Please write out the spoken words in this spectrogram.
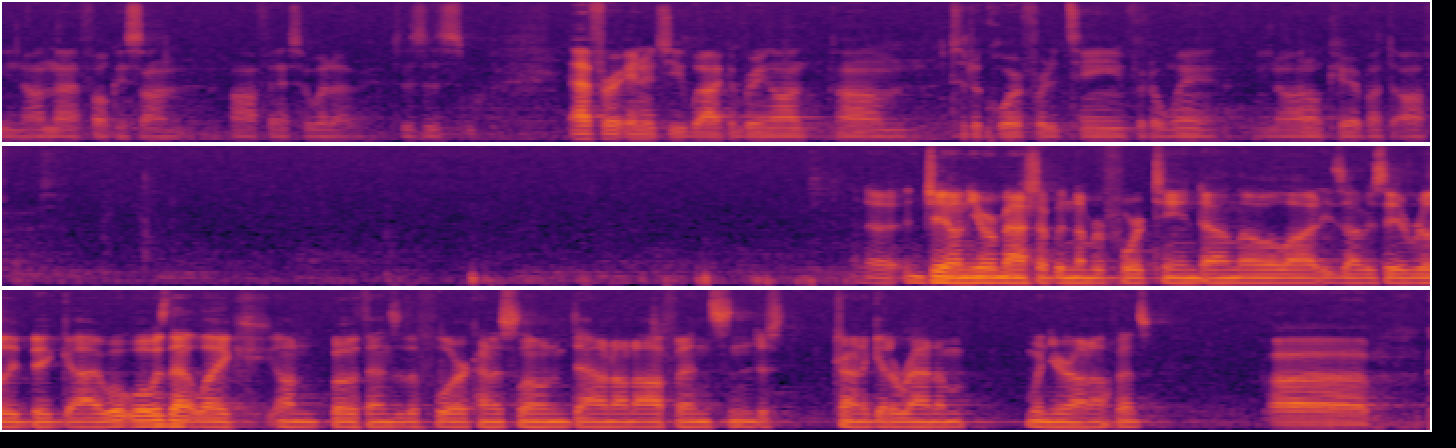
you know, I'm not focused on offense or whatever. This is effort, energy, what I can bring on um, to the court for the team, for the win. You know, I don't care about the offense. Uh, Jalen, you were matched up with number 14 down low a lot. He's obviously a really big guy. What, what was that like on both ends of the floor, kind of slowing him down on offense and just trying to get around him when you're on offense? Uh,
